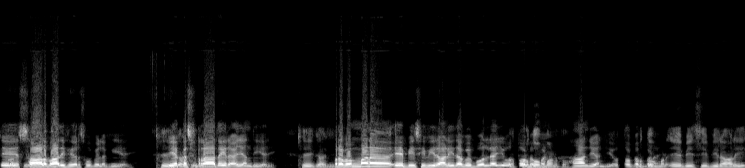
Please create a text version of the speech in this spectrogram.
ਤੇ. ਸਾਲ ਬਾਅਦ ਹੀ ਫੇਰ ਸੂਪੇ ਲੱਗੀ ਆ ਜੀ। ਇੱਕ ਸਟਰਾ ਤੇ ਹੀ ਰਹਿ ਜਾਂਦੀ ਆ ਜੀ। ਠੀਕ ਆ ਜੀ। ਪ੍ਰਬੰਮਣ ਏਬੀਸੀ ਵੀਰਾਂ ਵਾਲੀ ਦਾ ਕੋਈ ਬੋਲਿਆ ਜੀ ਉਹ ਤੋਂ। ਹਾਂਜੀ ਹਾਂਜੀ ਉਹ ਤੋਂ ABC ਵੀਰਾਂ ਵਾਲੀ।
